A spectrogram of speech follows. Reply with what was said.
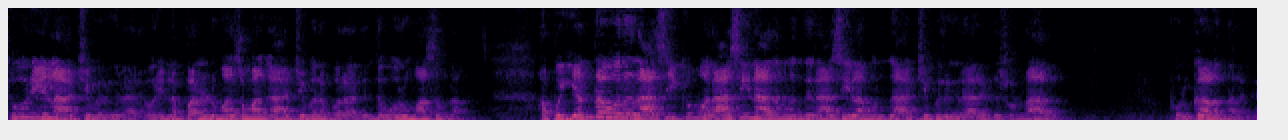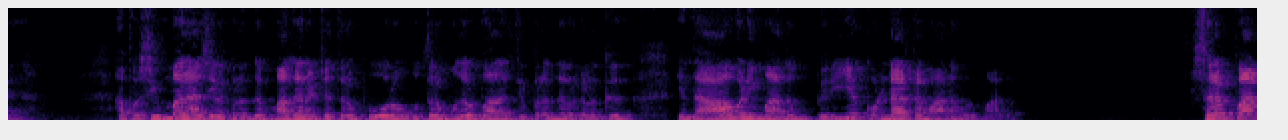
சூரியன் ஆட்சி பெறுகிறார். அவர் என்ன பன்னெண்டு மாதமாங்க ஆட்சி பெற போகிறார் இந்த ஒரு மாதம்தான் அப்போ எந்த ஒரு ராசிக்கும் ராசிநாதன் வந்து ராசியில் அமர்ந்து ஆட்சி பெறுகிறார் என்று சொன்னால் பொற்காலம் தானேங்க. அப்போ சிம்ம ராசியில் பிறந்த மக நட்சத்திரம் பூரம் உத்தரம் முதல் பாதத்தில் பிறந்தவர்களுக்கு இந்த ஆவணி மாதம் பெரிய கொண்டாட்டமான ஒரு மாதம். சிறப்பான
